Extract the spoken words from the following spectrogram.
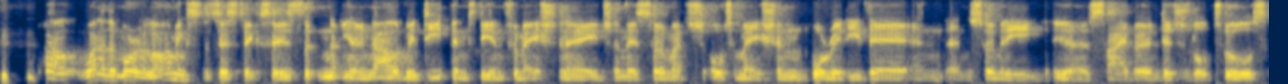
well, one of the more alarming statistics is that you know now that we're deep into the information age, and there's so much automation already there, and and so many you know, cyber and digital tools.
